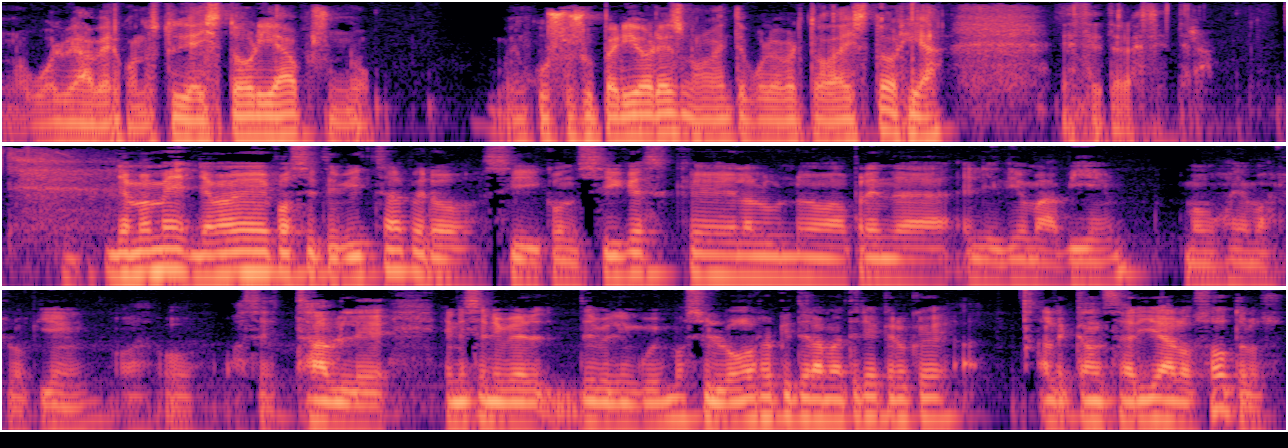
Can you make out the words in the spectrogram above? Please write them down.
uno vuelve a ver cuando estudia historia, pues uno en cursos superiores normalmente vuelve a ver toda la historia, etcétera, etcétera. Llámame, llámame positivista, pero si consigues que el alumno aprenda el idioma bien, vamos a llamarlo bien, o, aceptable en ese nivel de bilingüismo, si luego repite la materia, creo que alcanzaría a los otros.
